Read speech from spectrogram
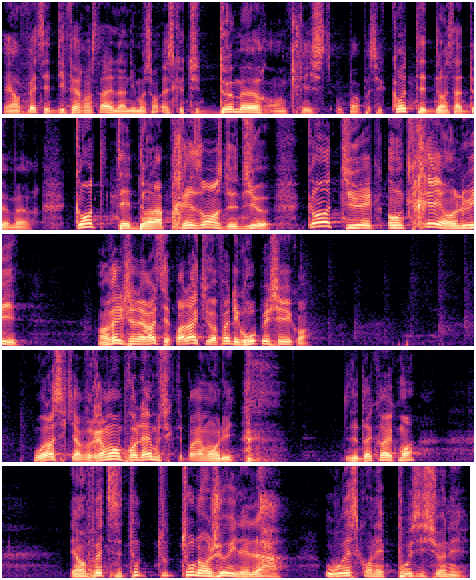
Et en fait, cette différence-là, elle a une dimension, est-ce que tu demeures en Christ ou pas? Parce que quand tu es dans sa demeure, quand tu es dans la présence de Dieu, quand tu es ancré en lui, en règle générale, c'est pas là que tu vas faire des gros péchés. Ou alors c'est qu'il y a vraiment un problème ou c'est que tu n'es pas vraiment lui. Vous êtes d'accord avec moi? Et en fait, c'est tout, tout, l'enjeu, il est là. Où est-ce qu'on est positionné?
